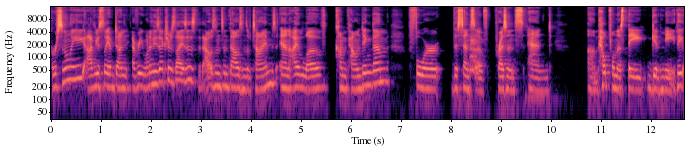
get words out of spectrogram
personally obviously have done every one of these exercises thousands and thousands of times and I love compounding them for the sense of presence and um, helpfulness they give me, they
